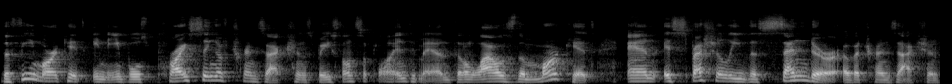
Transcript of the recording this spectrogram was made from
The fee market enables pricing of transactions based on supply and demand that allows the market, and especially the sender of a transaction,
